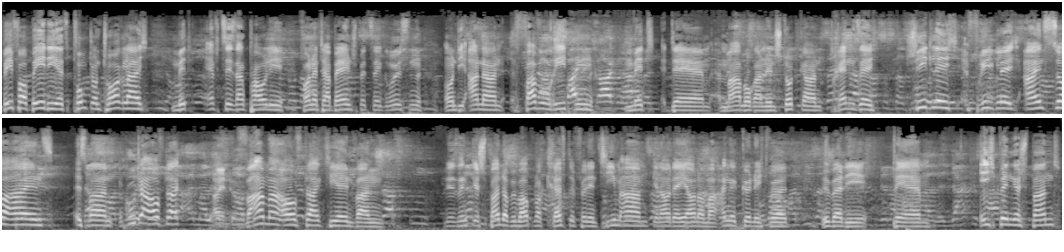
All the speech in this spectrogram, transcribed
BVB, die jetzt Punkt und Tor gleich mit FC St. Pauli von der Tabellenspitze grüßen und die anderen Favoriten mit dem Marburg an den Stuttgart trennen sich schiedlich, friedlich 1 zu 1. Es war ein guter Auftakt, ein warmer Auftakt hier in Wann. Wir sind gespannt, ob überhaupt noch Kräfte für den Teamabend, genau der hier auch nochmal angekündigt wird, über die PM. Ich bin gespannt.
